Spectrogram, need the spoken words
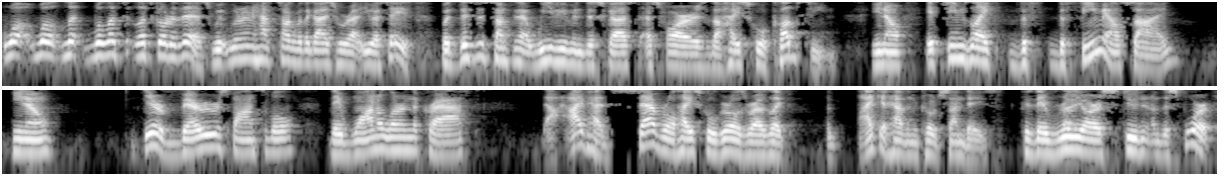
Well, well, let, well. Let's let's go to this. We, we don't even have to talk about the guys who are at USA's, but this is something that we've even discussed as far as the high school club scene. You know, it seems like the the female side, you know, they're very responsible. They want to learn the craft. I've had several high school girls where I was like, I could have them coach Sundays because they really Right. are a student of the sport.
